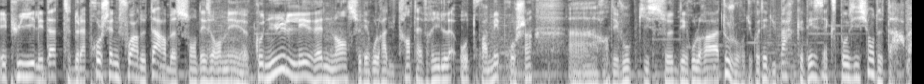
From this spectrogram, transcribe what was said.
Et puis, les dates de la prochaine foire de Tarbes sont désormais connues. L'événement se déroulera du 30 au 3 mai prochain. Un rendez-vous qui se déroulera toujours du côté du parc des expositions de Tarbes.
